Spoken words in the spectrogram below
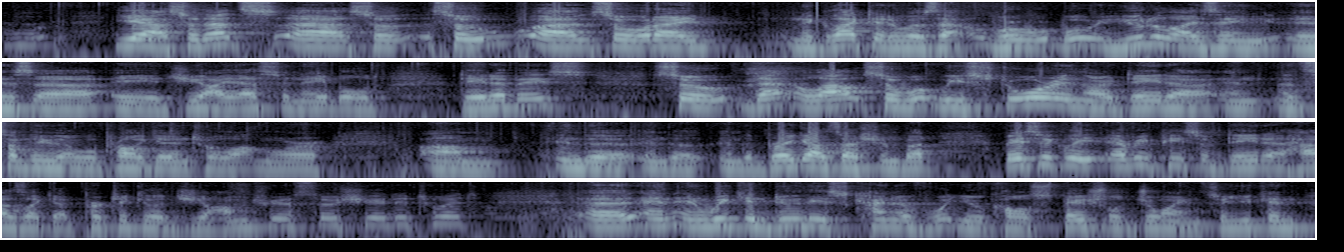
county. Yeah, so that's uh, so so uh, so what I neglected was that we're, what we're utilizing is uh, a GIS-enabled database. So that allows so what we store in our data, and it's something that we'll probably get into a lot more um, in the in the in the breakout session. But basically, every piece of data has like a particular geometry associated to it, uh, and and we can do these kind of what you call spatial joins. So you can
